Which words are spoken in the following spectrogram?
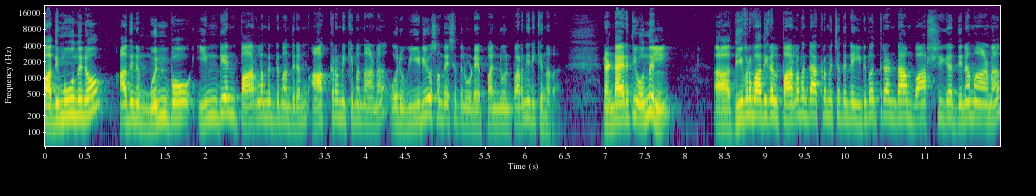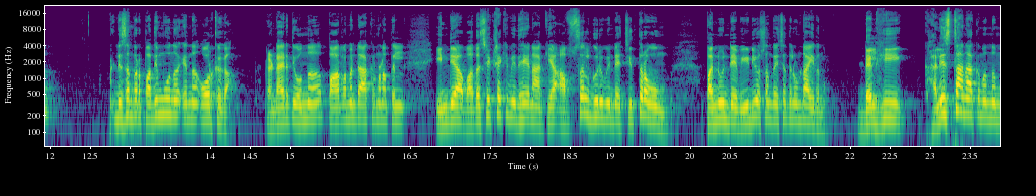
പതിമൂന്നിനോ അതിനു മുൻപോ ഇന്ത്യൻ പാർലമെന്റ് മന്ദിരം ആക്രമിക്കുമെന്നാണ് ഒരു വീഡിയോ സന്ദേശത്തിലൂടെ പന്നൂൻ പറഞ്ഞിരിക്കുന്നത്. രണ്ടായിരത്തി ഒന്നിൽ തീവ്രവാദികൾ പാർലമെന്റ് ആക്രമിച്ചതിന്റെ ഇരുപത്തിരണ്ടാം വാർഷിക ദിനമാണ് ഡിസംബർ പതിമൂന്ന് എന്ന് ഓർക്കുക. രണ്ടായിരത്തി ഒന്ന് പാർലമെന്റ് ആക്രമണത്തിൽ ഇന്ത്യ വധശിക്ഷയ്ക്ക് വിധേയനാക്കിയ അഫ്സൽ ഗുരുവിന്റെ ചിത്രവും പന്നുവിന്റെ വീഡിയോ സന്ദേശത്തിലുണ്ടായിരുന്നു ഡൽഹി ഖലിസ്ഥാനാക്കുമെന്നും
